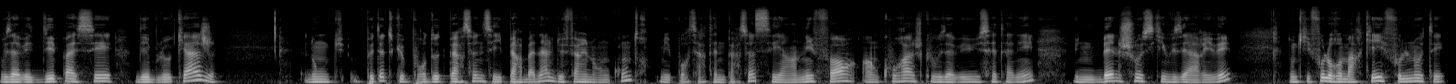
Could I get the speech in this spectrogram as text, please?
vous avez dépassé des blocages. Donc peut-être que pour d'autres personnes c'est hyper banal de faire une rencontre, mais pour certaines personnes c'est un effort, un courage que vous avez eu cette année, une belle chose qui vous est arrivée. Donc il faut le remarquer, il faut le noter.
